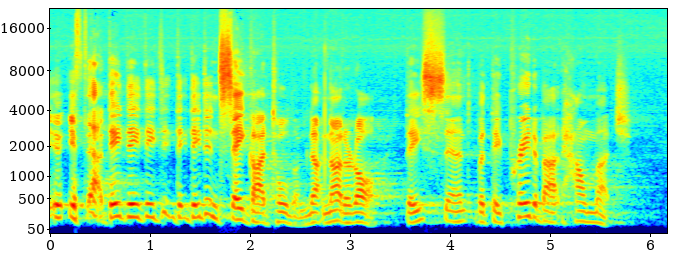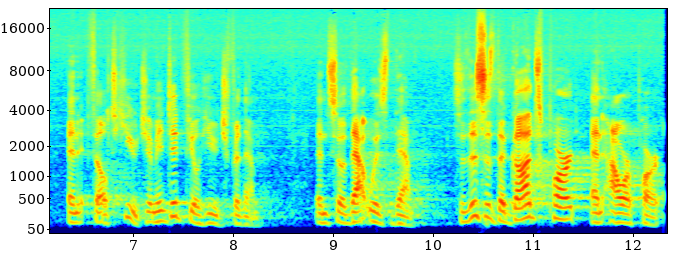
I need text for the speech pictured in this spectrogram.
If that, they, they, they, they, didn't say God told them, not, not at all. They sent, but they prayed about how much, and it felt huge. I mean, it did feel huge for them. And so that was them. So this is the God's part and our part.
